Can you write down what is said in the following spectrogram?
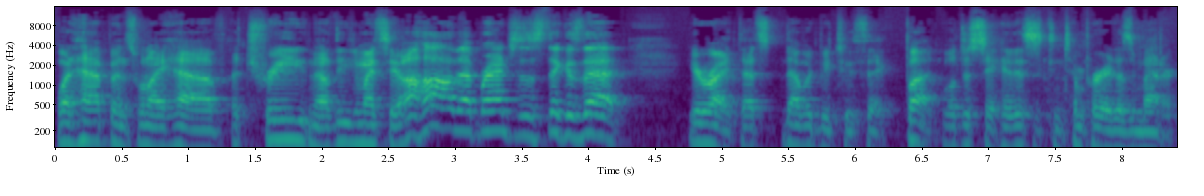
what happens when I have a tree. Now you might say, aha, that branch is as thick as that. You're right. That's that would be too thick. But we'll just say, hey, this is contemporary. It doesn't matter.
